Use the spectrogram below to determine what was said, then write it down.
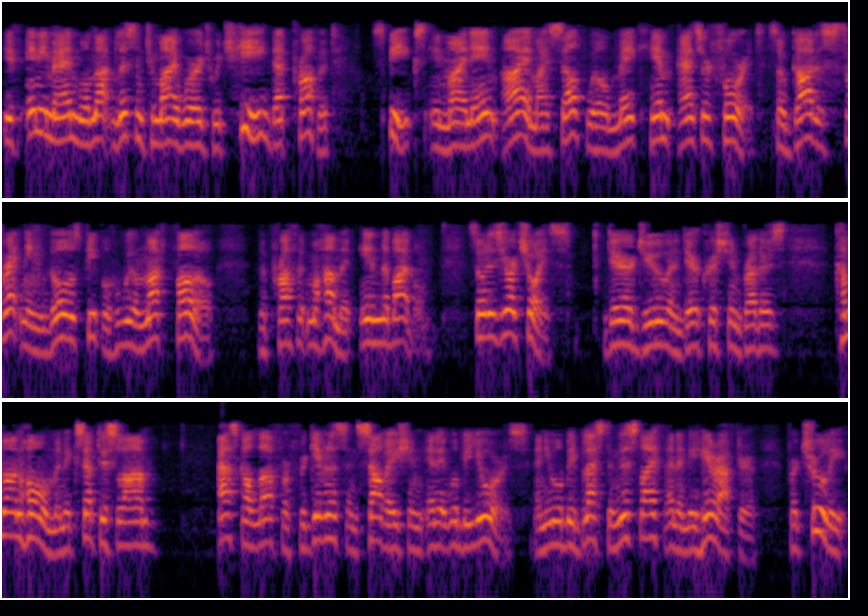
If any man will not listen to my words which he, that prophet, speaks in my name, I myself will make him answer for it. So God is threatening those people who will not follow the Prophet Muhammad in the Bible. So it is your choice. Dear Jew and dear Christian brothers, come on home and accept Islam. Ask Allah for forgiveness and salvation, and it will be yours. And you will be blessed in this life and in the hereafter. For truly,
